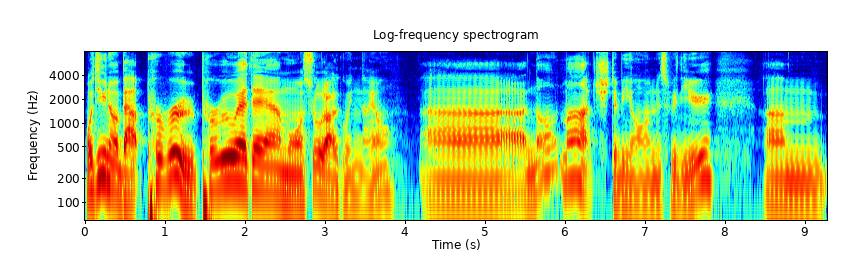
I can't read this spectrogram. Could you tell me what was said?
What do you know about Peru? 페루에 대한 무엇을 알고 있나요? Uh, not much, to be honest with you. Um,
